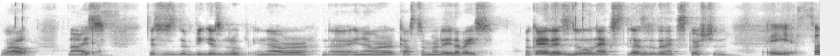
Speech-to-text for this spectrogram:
Well, nice. Yes. This is the biggest group in our uh, in our customer database. Okay, let's do next. Let's do the next question. Yes, so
